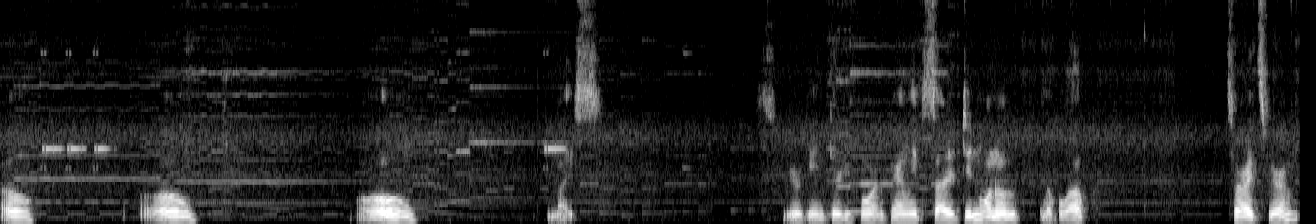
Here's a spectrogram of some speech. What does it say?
Oh. Oh. Oh. Nice. Spearow gained 34 and apparently decided didn't want to level up. It's alright, Spearow.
